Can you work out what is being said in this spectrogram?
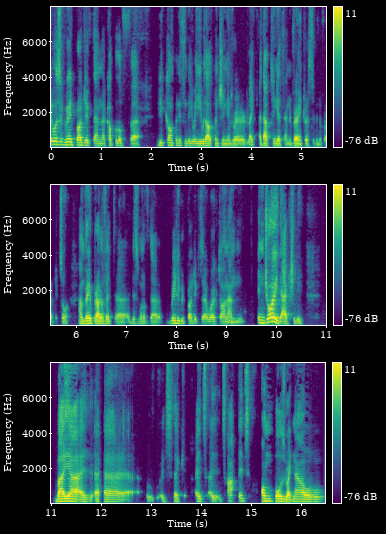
it was a great project and a couple of uh, big companies in the UAE without mentioning names were like adapting it and very interested in the project. So i'm very proud of it. Uh, this is one of the really good projects that i worked on and enjoyed actually. But yeah uh, it's like it's it's uh, it's on pause right now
